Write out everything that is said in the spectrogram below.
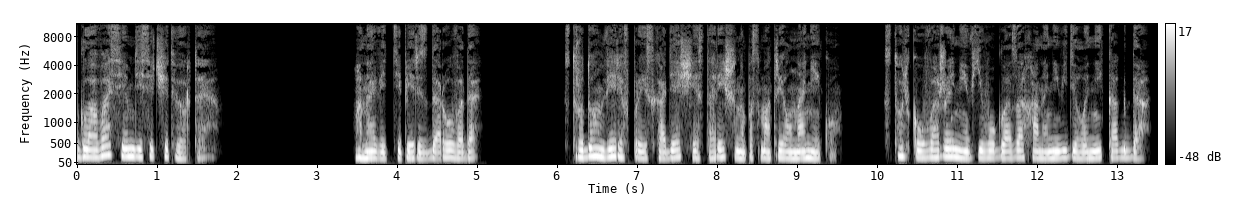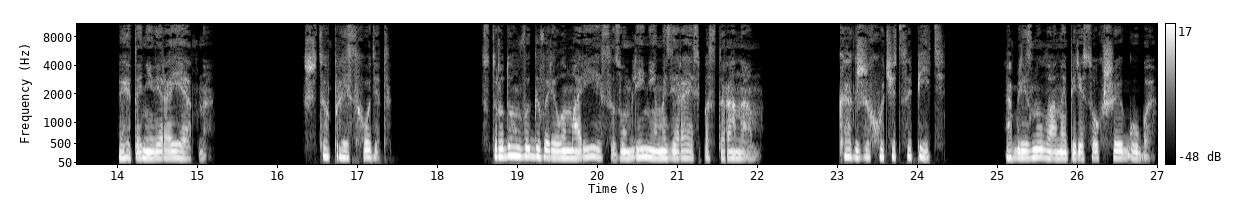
Глава 74. Она ведь теперь здорова, да? С трудом веря в происходящее, старейшина посмотрел на Нику. Столько уважения в его глазах она не видела никогда. Это невероятно. Что происходит? С трудом выговорила Мария, с изумлением озираясь по сторонам. Как же хочется пить. Облизнула она пересохшие губы.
